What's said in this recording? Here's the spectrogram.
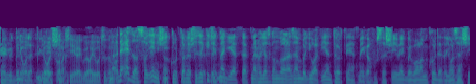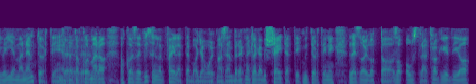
került be 80-as évekből, ha jól tudom. Na, de ez az, hogy én is így tudtam, és ez egy kicsit megijedtett, mert hogy azt gondolom az ember, hogy jó, hát ilyen történhet még a 20-as években valamikor, de hát a 80-as években ilyen már nem történhet. De, Tehát de, akkor de. már a, akkor az viszonylag fejlettebb agya volt már az embereknek, legalábbis sejtették, mi történik, lezajlott az ausztrál tragédia.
